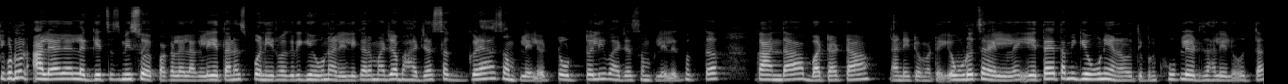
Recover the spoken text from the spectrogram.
तिकडून आल्या आल्या लगेचच मी स्वयंपाकाला लागले. येतानाच पनीर वगैरे घेऊन आलेली. कारण माझ्या भाज्या सगळ्या संपलेल्या आहेत. टोटली भाज्या संपलेल्या आहेत. फक्त कांदा बटाटा आणि टोमॅटो एवढंच राहिलेलं. आहे येता येता मी घेऊन येणार होते पण खूप लेट झालेलं होतं.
